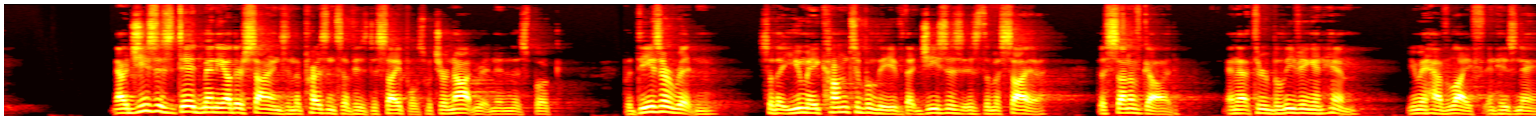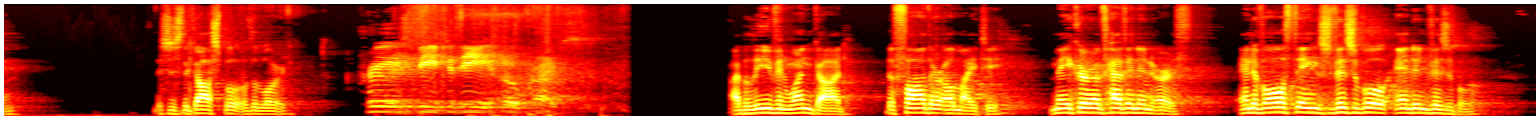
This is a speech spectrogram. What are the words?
Now, Jesus did many other signs in the presence of his disciples, which are not written in this book, but these are written so that you may come to believe that Jesus is the Messiah, the Son of God, and that through believing in him, you may have life in his name. This is the gospel of the Lord. Praise be to thee, O Christ. I believe in one God, the Father Almighty, maker of heaven and earth, and of all things visible and invisible,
